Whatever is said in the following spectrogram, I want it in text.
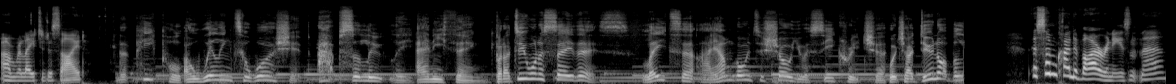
Unrelated aside. That people are willing to worship absolutely anything. But I do want to say this. Later, I am going to show you a sea creature which I do not believe There's some kind of irony, isn't there,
